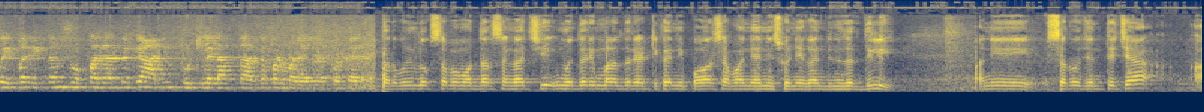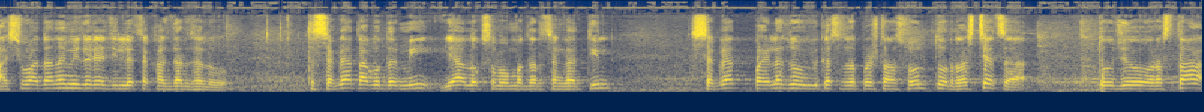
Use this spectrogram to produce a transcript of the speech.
पेपर एकदम सोपा जातो किंवा आधी फुटलेला असतो असं पण म्हणायला नको परभणी लोकसभा मतदारसंघाची उमेदवारी मला जर या ठिकाणी पवार साहेबांनी आणि सोनिया गांधींनी जर दिली आणि सर्व जनतेच्या आशीर्वादानं मी जर या जिल्ह्याचा खासदार झालो तर सगळ्यात अगोदर मी या लोकसभा मतदारसंघातील सगळ्यात पहिला जो विकासाचा प्रश्न असेल तो रस्त्याचा तो जो रस्ता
